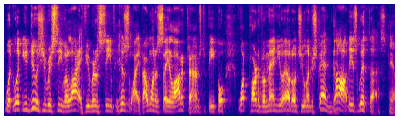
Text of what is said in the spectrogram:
what, what you do is you receive a life. You receive His life. I want to say a lot of times to people, what part of Emmanuel don't you understand? God is with us. Yeah.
